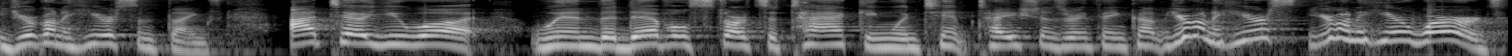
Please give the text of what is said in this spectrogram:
you're going to hear some things. I tell you what, when the devil starts attacking, when temptations or anything come, you're going to hear you're going to hear words.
